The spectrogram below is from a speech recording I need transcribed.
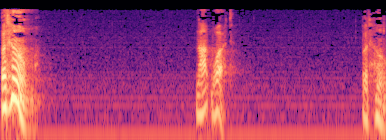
But whom? Not what, but whom?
